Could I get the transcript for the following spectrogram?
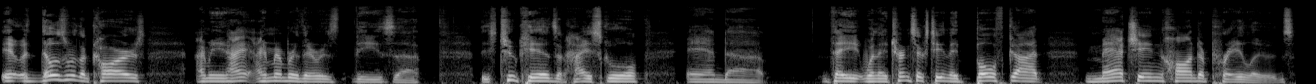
it was those were the cars. I mean, I I remember there was these. Uh, these two kids in high school, and uh, they when they turned 16, they both got matching Honda Preludes.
